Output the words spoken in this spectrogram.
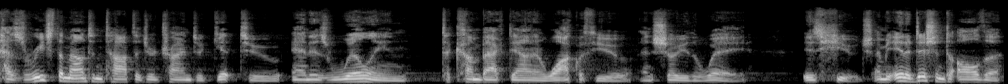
has reached the mountaintop that you're trying to get to and is willing to come back down and walk with you and show you the way is huge. I mean, in addition to all the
